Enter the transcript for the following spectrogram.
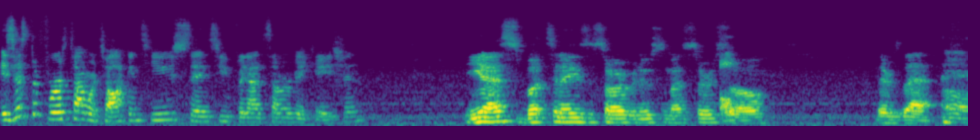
Is this the first time we're talking to you since you've been on summer vacation? Yes, but today is the start of a new semester, so oh. There's that. Oh,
